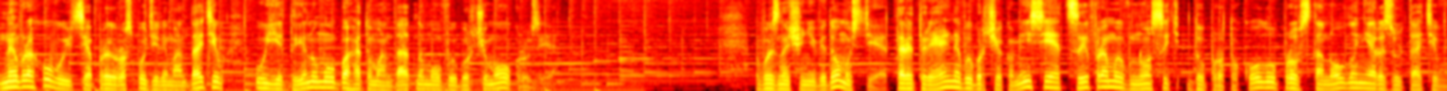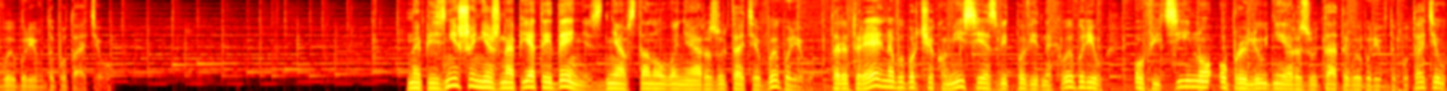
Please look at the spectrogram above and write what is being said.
не враховуються при розподілі мандатів у єдиному багатомандатному виборчому окрузі. Визначені відомості територіальна виборча комісія цифрами вносить до протоколу про встановлення результатів виборів депутатів. Не пізніше ніж на п'ятий день з дня встановлення результатів виборів, територіальна виборча комісія з відповідних виборів офіційно оприлюднює результати виборів депутатів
